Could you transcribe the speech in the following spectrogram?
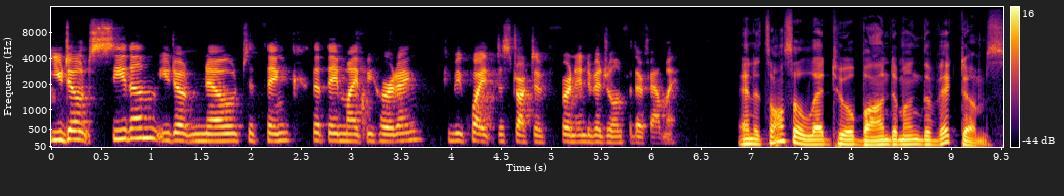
You don't see them. You don't know to think that they might be hurting. It can be quite destructive for an individual and for their family. And it's also led to a bond among the victims.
